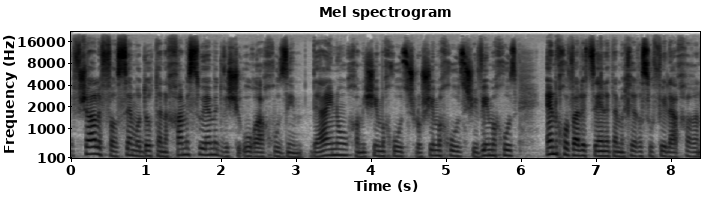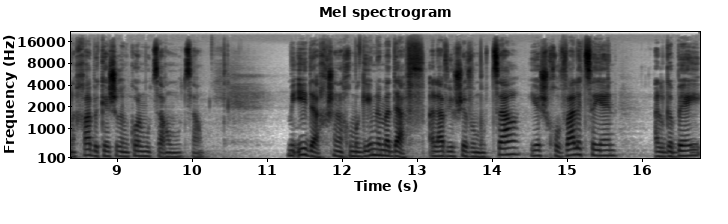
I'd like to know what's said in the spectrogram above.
אפשר לפרסם אודות הנחה מסוימת ושיעור האחוזים. דהיינו, 50 אחוז, 30 אחוז, 70 אחוז, אין חובה לציין את המחיר הסופי לאחר הנחה בקשר עם כל מוצר ומוצר. מאידך, כשאנחנו מגיעים למדף עליו יושב המוצר, יש חובה לציין על גבי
